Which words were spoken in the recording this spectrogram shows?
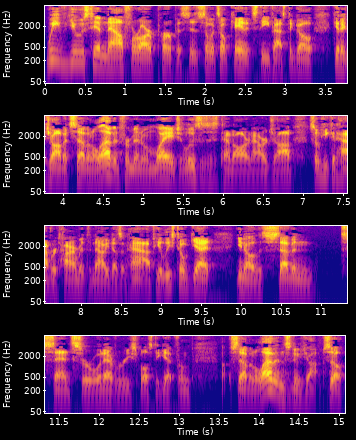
we've used him now for our purposes, so it's okay that Steve has to go get a job at 7-Eleven for minimum wage and loses his $10 an hour job, so he could have retirement that now he doesn't have. He, at least he'll get, you know, the seven cents or whatever he's supposed to get from 7-Eleven's new job. So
